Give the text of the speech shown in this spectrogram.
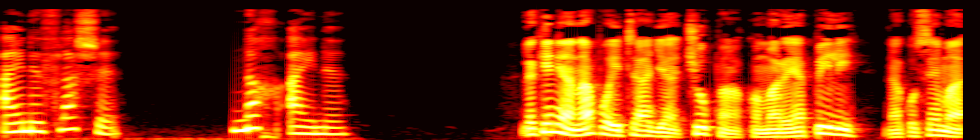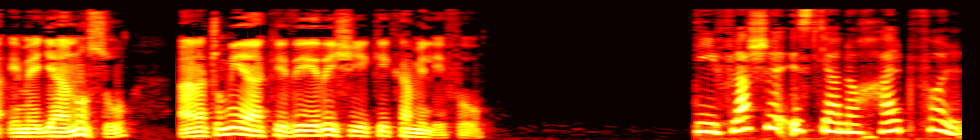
Eine Flasche. Noch eine. lakini anapoitaja chupa kwa mara ya pili na kusema imejaa nusu anatumia kidhihirishi kikamilifu Die Flasche ist ja noch halb voll.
